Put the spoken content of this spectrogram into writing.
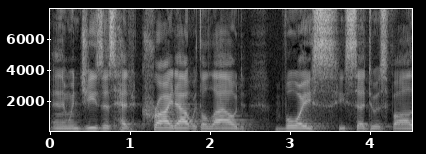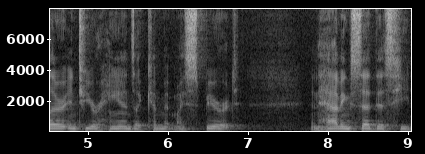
And when Jesus had cried out with a loud voice, he said to his father, Into your hands I commit my spirit. And having said this, he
